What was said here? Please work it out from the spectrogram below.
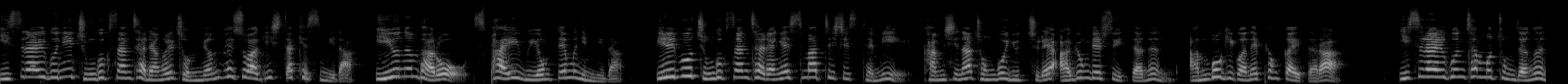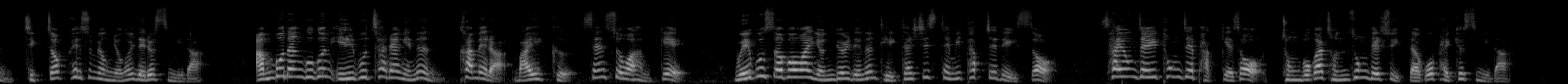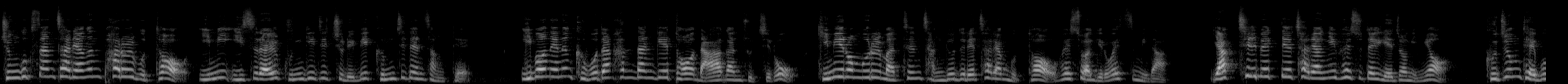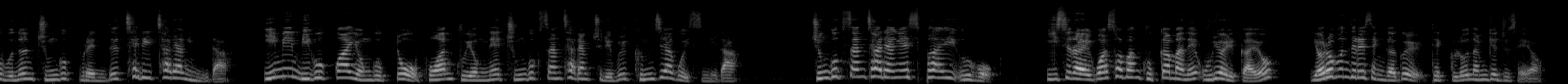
이스라엘군이 중국산 차량을 전면 회수하기 시작했습니다. 이유는 바로 스파이 위험 때문입니다. 일부 중국산 차량의 스마트 시스템이 감시나 정보 유출에 악용될 수 있다는 안보기관의 평가에 따라 이스라엘군 참모총장은 직접 회수 명령을 내렸습니다. 안보당국은 일부 차량에는 카메라, 마이크, 센서와 함께 외부 서버와 연결되는 데이터 시스템이 탑재돼 있어 사용자의 통제 밖에서 정보가 전송될 수 있다고 밝혔습니다. 중국산 차량은 8월부터 이미 이스라엘 군기지 출입이 금지된 상태. 이번에는 그보다 한 단계 더 나아간 조치로 기밀 업무를 맡은 장교들의 차량부터 회수하기로 했습니다. 약 700대 차량이 회수될 예정이며 그중 대부분은 중국 브랜드 체리 차량입니다. 이미 미국과 영국도 보안 구역 내 중국산 차량 출입을 금지하고 있습니다. 중국산 차량의 스파이 의혹, 이스라엘과 서방 국가만의 우려일까요? 여러분들의 생각을 댓글로 남겨주세요.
